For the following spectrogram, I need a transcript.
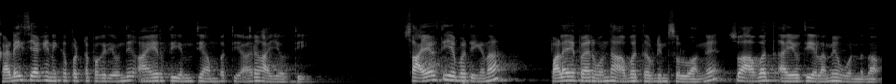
கடைசியாக இணைக்கப்பட்ட பகுதி வந்து ஆயிரத்தி எண்ணூற்றி ஐம்பத்தி ஆறு அயோத்தி. ஸோ அயோத்தியை பார்த்தீங்கன்னா பழைய பேர் வந்து அவத் அப்படின்னு சொல்லுவாங்க. ஸோ அவத் அயோத்தி எல்லாமே ஒன்று தான்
